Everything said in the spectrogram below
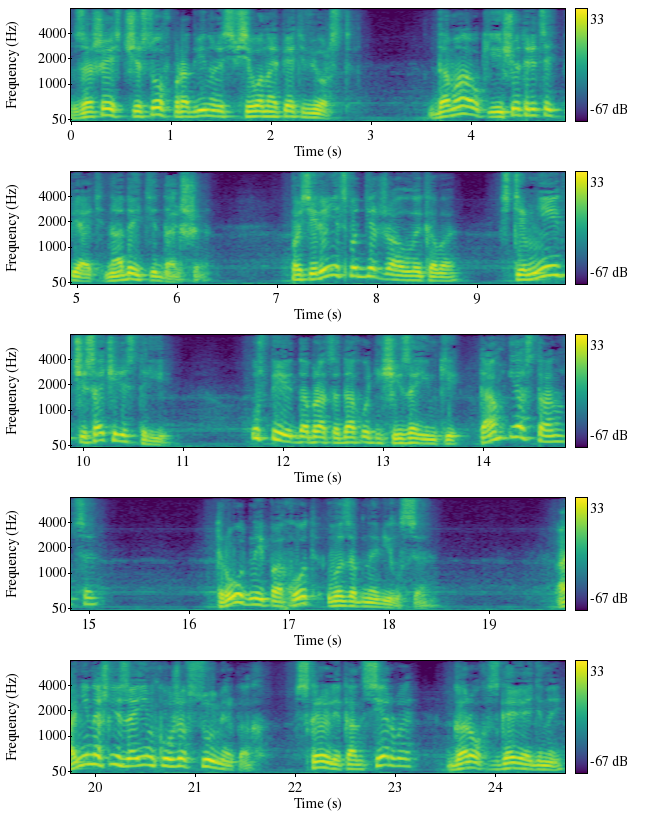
За шесть часов продвинулись всего на пять верст. До Мауки еще тридцать пять, надо идти дальше. Поселенец поддержал Лыкова. Стемнеет часа через три. Успеют добраться до охотничьей заимки, там и останутся. Трудный поход возобновился. Они нашли заимку уже в сумерках, вскрыли консервы, горох с говядиной,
